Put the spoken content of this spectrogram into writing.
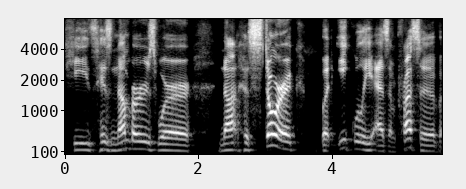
he's his numbers were not historic, but equally as impressive.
